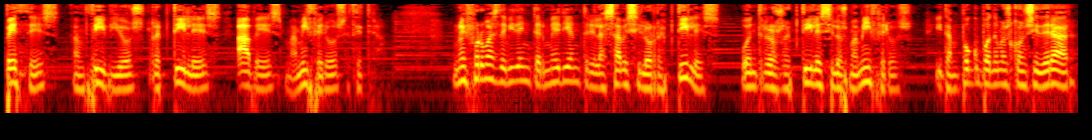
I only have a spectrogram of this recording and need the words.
peces, anfibios, reptiles, aves, mamíferos, etc. No hay formas de vida intermedia entre las aves y los reptiles, o entre los reptiles y los mamíferos, y tampoco podemos considerar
